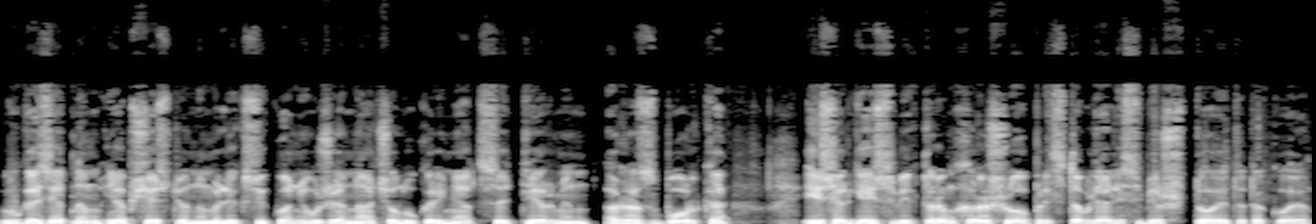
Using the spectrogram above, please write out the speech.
В газетном и общественном лексиконе уже начал укореняться термин «разборка», и Сергей с Виктором хорошо представляли себе, что это такое.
